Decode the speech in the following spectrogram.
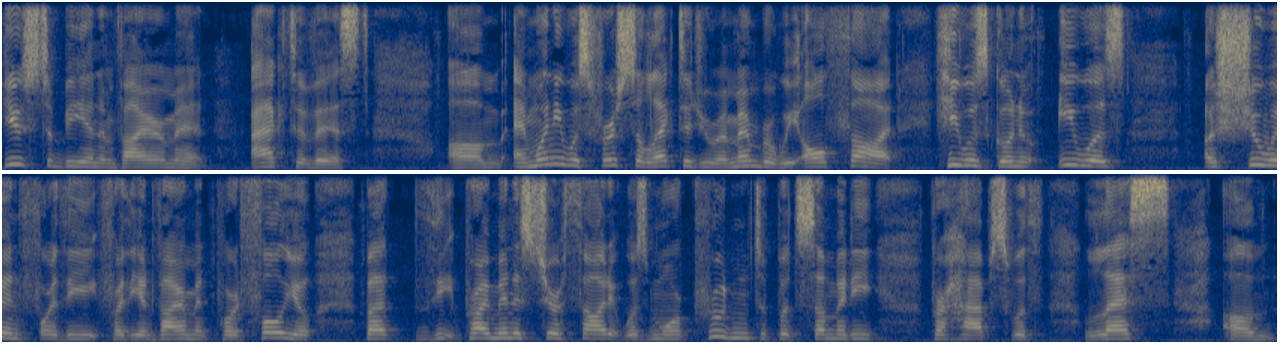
used to be an environment activist. Um, and when he was first elected, you remember, we all thought he was going to, he was a shoe in for the for the environment portfolio, but the prime minister thought it was more prudent to put somebody perhaps with less um,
